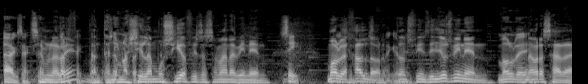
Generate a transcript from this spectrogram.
Exacte. Sembla bé? Perfecte. Mantenim Sembla així l'emoció fins la setmana vinent. Sí. Molt bé, Haldor. Doncs fins dilluns vinent. Molt bé. Una abraçada.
